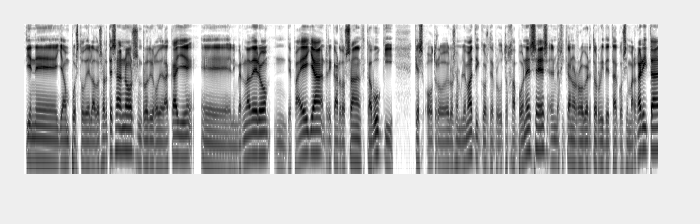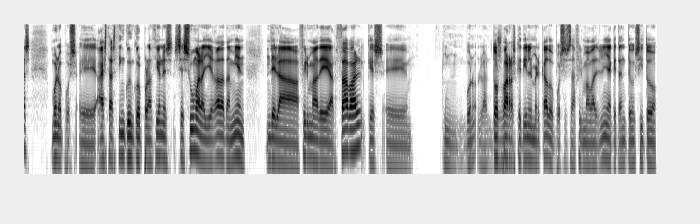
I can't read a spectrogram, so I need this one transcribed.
tiene ya un puesto de helados artesanos, Rodrigo de la Calle, eh, el invernadero, de paella, Ricardo Sanz Kabuki, que es otro de los emblemáticos de productos japoneses, el mexicano Roberto Ruiz de tacos y margaritas. Bueno, pues eh, a estas cinco incorporaciones se suma la llegada también de la firma de Arzábal, que es... Eh, bueno, las dos barras que tiene el mercado, pues esa firma madrileña que tanto éxito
